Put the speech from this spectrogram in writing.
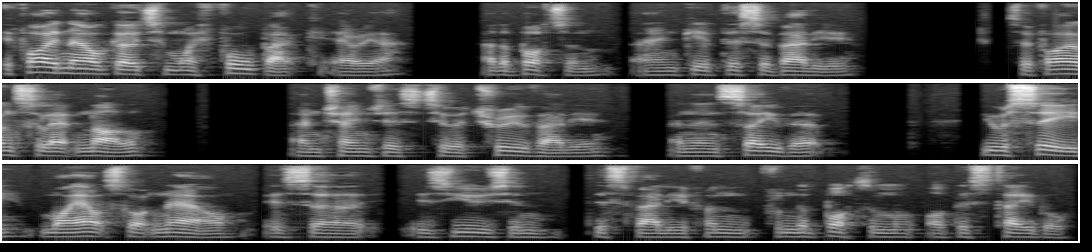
if I now go to my fallback area, at the bottom and give this a value. So if I unselect null and change this to a true value and then save it, you will see my outslot now is uh, is using this value from from the bottom of this table.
